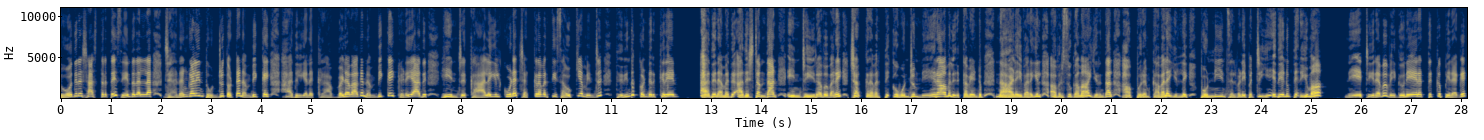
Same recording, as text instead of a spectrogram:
ஜோதிட சாஸ்திரத்தை சேர்ந்ததல்ல. ஜனங்களின் தொன்று தொட்ட நம்பிக்கை. அதில் எனக்கு அவ்வளவாக நம்பிக்கை கிடையாது. இன்று காலையில் கூட சக்கரவர்த்தி சௌக்கியம் என்று தெரிந்து கொண்டிருக்கிறேன். அது நமது அதிர்ஷ்டம்தான். இன்று இரவு வரை சக்கரவர்த்திக்கு ஒன்றும் நேராமல் இருக்க வேண்டும். நாளை வரையில் அவர் சுகமாயிருந்தால் அப்புறம் கவலை இல்லை. பொன்னியின் செல்வனை பற்றி ஏதேனும் தெரியுமா? நேற்றிரவு வெகு நேரத்துக்கு பிறகு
